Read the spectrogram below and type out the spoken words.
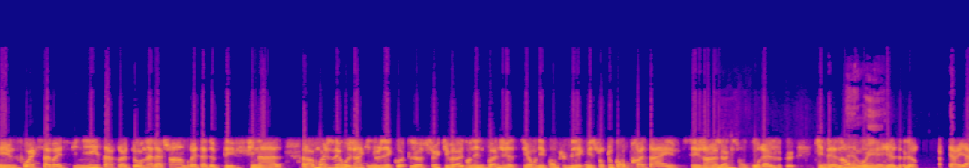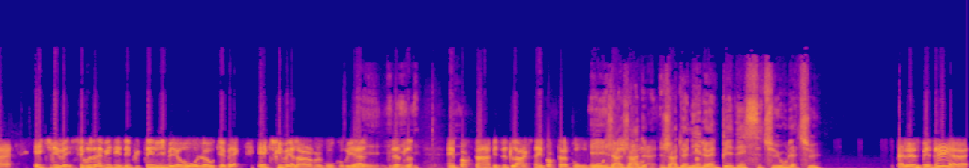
Et une fois que ça va être fini, ça retourne à la Chambre pour être adopté final. Alors moi, je dis aux gens qui nous écoutent, là, ceux qui veulent qu'on ait une bonne gestion des fonds publics, mais surtout qu'on protège ces gens-là qui sont courageux, qui dénoncent Ben oui. au péril de leur carrière, écrivez. Si vous avez des députés libéraux là au Québec, écrivez-leur un beau courriel. Mais- Dites-leur c'est important, puis dites-leur que c'est important pour vous. Et Jean, Jean, compte- Jean-Denis, le NPD se situe où là-dessus? À Le NPD, euh,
